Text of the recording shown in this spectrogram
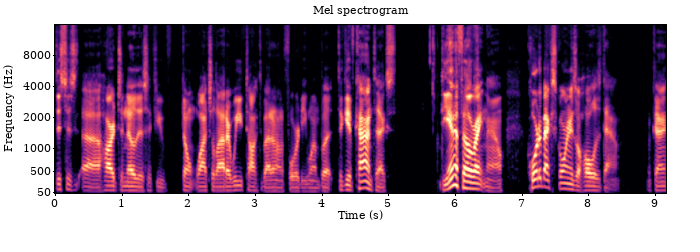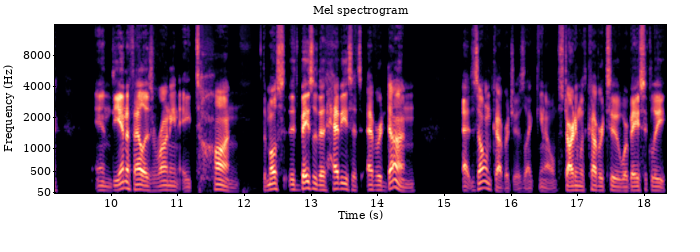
this is uh, hard to know this if you don't watch a lot, or we talked about it on a 4D1. But to give context, the NFL right now, quarterback scoring as a whole is down. Okay. And the NFL is running a ton. The most, it's basically the heaviest it's ever done at zone coverages, like, you know, starting with cover two, where basically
